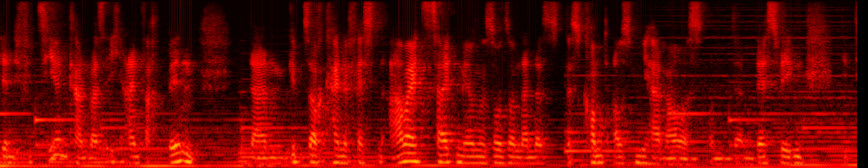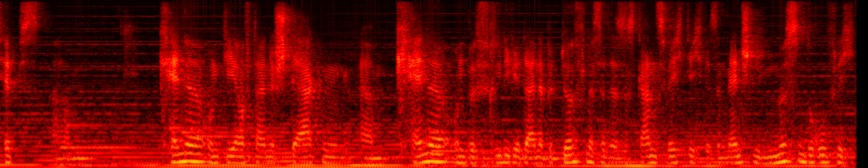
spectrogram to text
identifizieren kann, was ich einfach bin, dann gibt es auch keine festen Arbeitszeiten mehr und so, sondern das, das kommt aus mir heraus. Und ähm, deswegen die Tipps. Kenne und geh auf deine Stärken, ähm, kenne und befriedige deine Bedürfnisse. Das ist ganz wichtig. Wir sind Menschen, die müssen beruflich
